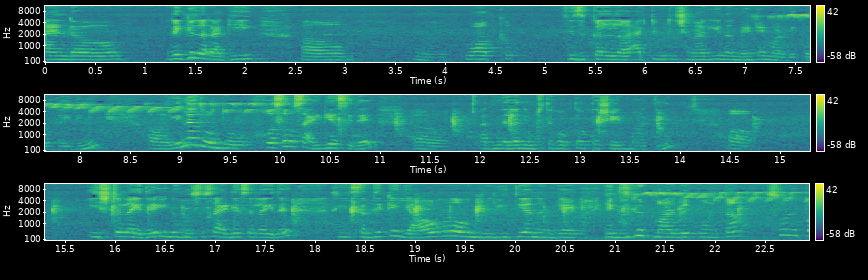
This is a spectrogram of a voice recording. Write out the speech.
ಆ್ಯಂಡ್ ರೆಗ್ಯುಲರ್ ಆಗಿ ವಾಕ್ ಫಿಸಿಕಲ್ ಆ್ಯಕ್ಟಿವಿಟಿ ಚೆನ್ನಾಗಿ ನಾನು ಮೇಂಟೈನ್ ಮಾಡಬೇಕು ಅಂತ ಇದ್ದೀನಿ. ಏನಾದರೂ ಒಂದು ಹೊಸ ಹೊಸ ಐಡಿಯಾಸ್ ಇದೆ ಅದನ್ನೆಲ್ಲ ನಿಮ್ಮ ಜೊತೆ ಹೋಗ್ತಾ ಹೋಗ್ತಾ ಶೇರ್ ಮಾಡ್ತೀನಿ. ಇಷ್ಟೆಲ್ಲ ಇದೆ, ಇನ್ನು ಹೊಸ ಹೊಸ ಐಡಿಯಾಸ್ ಎಲ್ಲ ಇದೆ. ಈಗ ಸದ್ಯಕ್ಕೆ ಯಾವ ಒಂದು ರೀತಿಯ ನನಗೆ ಎಕ್ಸಿಕ್ಯೂಟ್ ಮಾಡಬೇಕು ಅಂತ ಸ್ವಲ್ಪ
